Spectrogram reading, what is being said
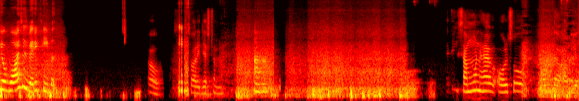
your voice is very feeble Oh, sorry, just a minute. uh-huh. I think someone have also on the audio.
